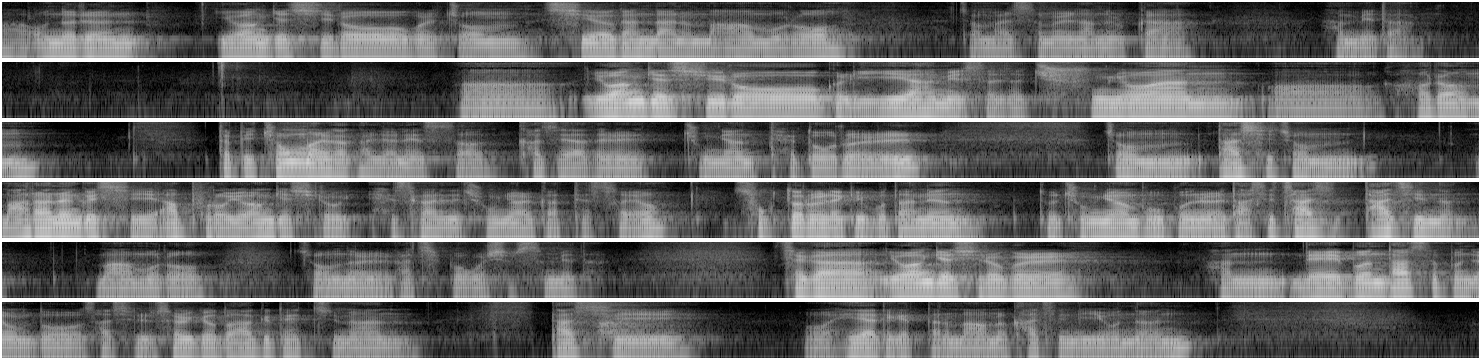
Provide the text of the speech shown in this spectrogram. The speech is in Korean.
아, 오늘은 요한계시록을 좀 쉬어간다는 마음으로 좀 말씀을 나눌까 합니다. 아, 요한계시록을 이해함에 있어서 중요한 어, 흐름, 특히 종말과 관련해서 가져야 될 중요한 태도를 좀 다시 좀 말하는 것이 앞으로 요한계시록 해석하는 데 중요할 것 같았어요. 속도를 내기보다는 좀 중요한 부분을 다시 다지는 마음으로 오늘 같이 보고 싶습니다. 제가 요한계시록을 한 네 번, 다섯 번 정도 사실 설교도 하기도 했지만 다시 어, 해야 되겠다는 마음을 가진 이유는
